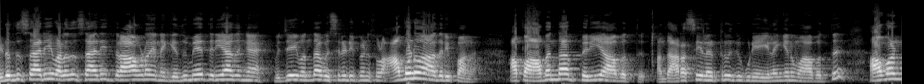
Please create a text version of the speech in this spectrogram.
இடதுசாரி வலதுசாரி திராவிடம் எனக்கு எதுவுமே தெரியாதுங்க. விஜய் வந்தால் விசிறடிப்பேன்னு சொல்லுவான் அவனும் ஆதரிப்பாங்க. அப்போ அவன் தான் பெரிய ஆபத்து. அந்த அரசியலற்று இருக்கக்கூடிய இளைஞனும் ஆபத்து. அவன்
